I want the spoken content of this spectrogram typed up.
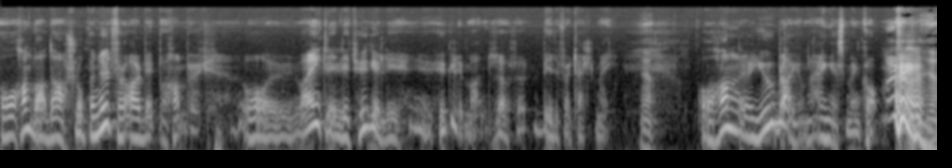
Og han var da sluppet ut for arbeid på Hamburg. Og var egentlig litt hyggelig, hyggelig mann, så, så blir det fortalt meg. Ja. Og han jubla jo når engelskmenn kom. Ja.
